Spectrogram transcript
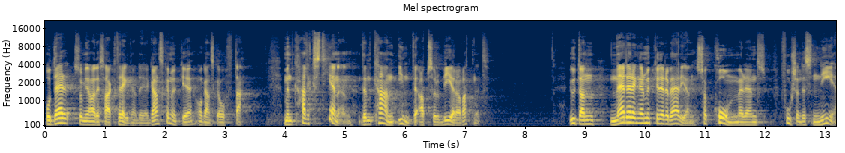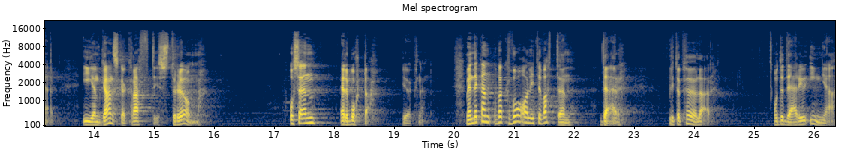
Och där, som jag hade sagt, regnade det ganska mycket och ganska ofta. Men kalkstenen, den kan inte absorbera vattnet. Utan när det regnar mycket där i bergen så kommer den fortsättandes ner i en ganska kraftig ström. Och sen är det borta i öknen. Men det kan vara kvar lite vatten där, lite pölar. Och det där är ju inga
